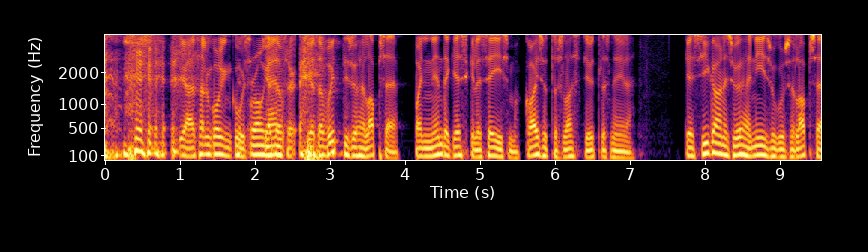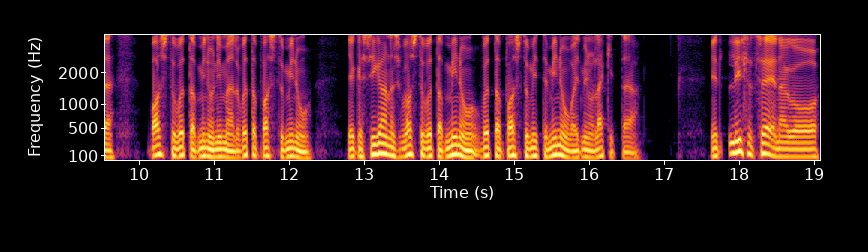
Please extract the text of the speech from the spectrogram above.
ja salm kolmkümmend kuus. ja ta võttis ühe lapse pani nende keskele seisma, kaisutas last ja ütles neile. kes iganes ühe niisuguse lapse vastu võtab minu nimel, võtab vastu minu. ja kes iganes vastu võtab minu, võtab vastu mitte minu, vaid minu läkitaja. et lihtsalt see nagu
